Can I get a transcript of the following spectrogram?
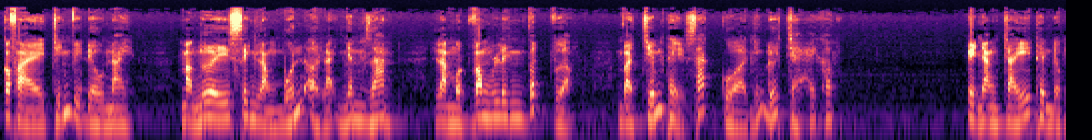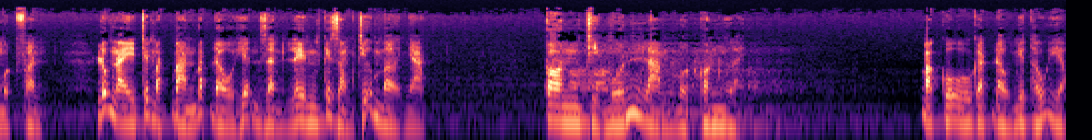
Có phải chính vì điều này mà ngươi sinh lòng muốn ở lại nhân gian, làm một vong linh vất vưởng và chiếm thể xác của những đứa trẻ hay không? Cây nhang cháy thêm được một phần. Lúc này trên mặt bàn bắt đầu hiện dần lên cái dòng chữ mờ nhạt. Con chỉ muốn làm một con người. Bà cụ gật đầu như thấu hiểu.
